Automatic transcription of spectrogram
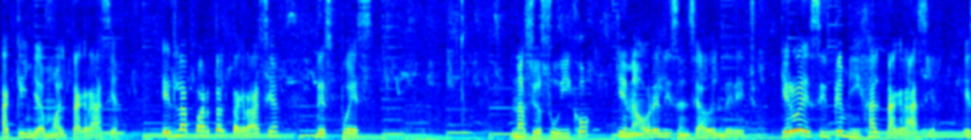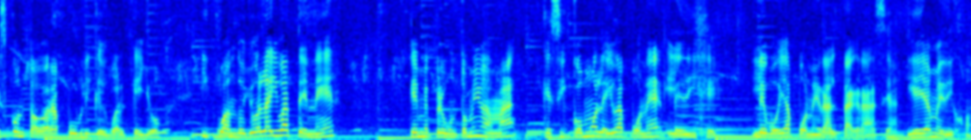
a quien llamó Altagracia. Es la cuarta Altagracia. Después nació su hijo, quien ahora es licenciado en Derecho. Quiero decir que mi hija Altagracia es contadora pública igual que yo. Y cuando yo la iba a tener, que me preguntó mi mamá que si cómo le iba a poner, le dije, le voy a poner Altagracia. Y ella me dijo,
